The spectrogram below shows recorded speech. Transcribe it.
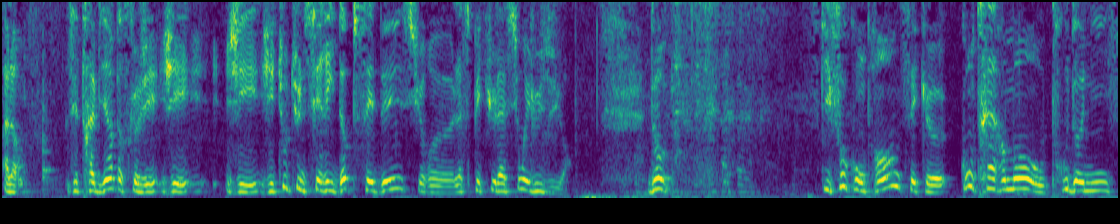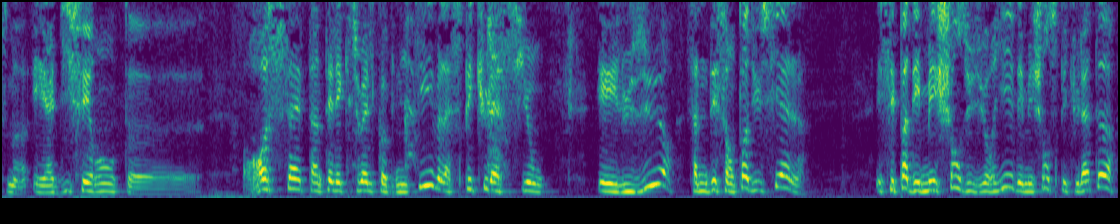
Alors, c'est très bien parce que j'ai toute une série d'obsédés sur euh, la spéculation et l'usure. Donc, ce qu'il faut comprendre, c'est que contrairement au proudonisme et à différentes euh, recettes intellectuelles cognitives, la spéculation et l'usure, ça ne descend pas du ciel. Et c'est pas des méchants usuriers, des méchants spéculateurs.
